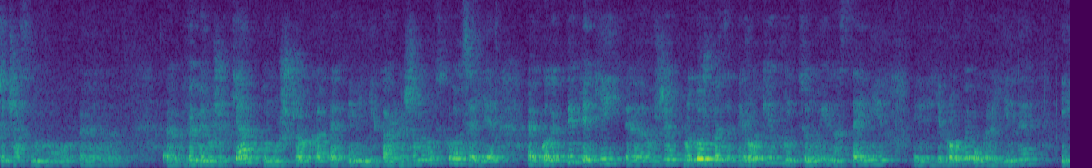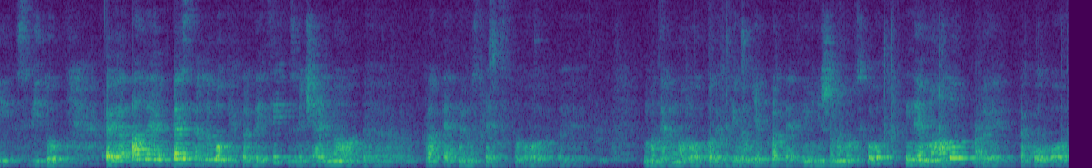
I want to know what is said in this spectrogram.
сучасному е, е, виміру життя, тому що квартет імені Кароля Шамановського це є е, колектив, який е, вже впродовж 20 років функціонує на сцені е, Європи, України і світу. Е, Але без глибоких традицій, звичайно, е, квартетне мистецтво. е, модерного колективу, як квартет імені Шимановського, не мало би такого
